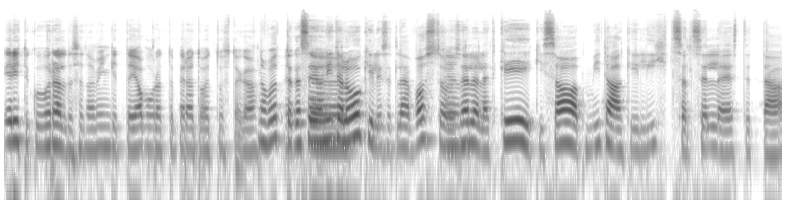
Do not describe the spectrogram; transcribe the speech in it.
eriti kui võrrelda seda mingite jaburate peretoetustega. no vot, aga see on ideoloogiliselt läheb vastuollu sellele, et keegi saab midagi lihtsalt selle eest, et ta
